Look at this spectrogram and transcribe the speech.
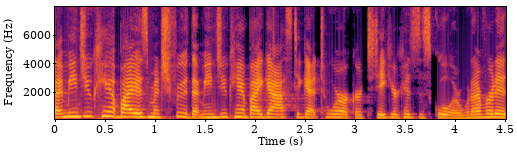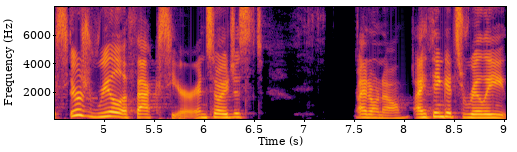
That means you can't buy as much food. That means you can't buy gas to get to work or to take your kids to school or whatever it is. There's real effects here. And so I just, I don't know. I think it's really,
